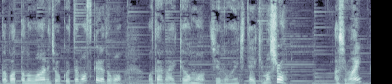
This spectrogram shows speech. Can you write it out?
タバッタの毎日を送ってますけれどもお互い今日も自分生きていきましょう。おしまい。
